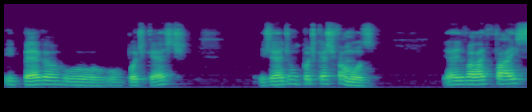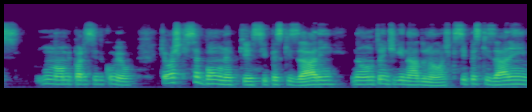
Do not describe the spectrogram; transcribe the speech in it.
e pega o, o podcast e já é de um podcast famoso. E aí ele vai lá e faz um nome parecido com o meu. Que eu acho que isso é bom, né? Porque se pesquisarem. Não, eu não tô indignado, não. Acho que se pesquisarem,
